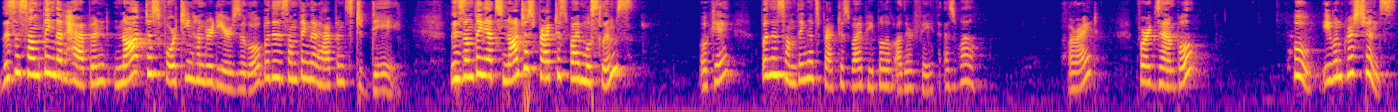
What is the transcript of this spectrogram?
This is something that happened not just 1400 years ago, but this is something that happens today. This is something that's not just practiced by Muslims, okay, but this is something that's practiced by people of other faith as well. Alright? For example, who? Even Christians.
